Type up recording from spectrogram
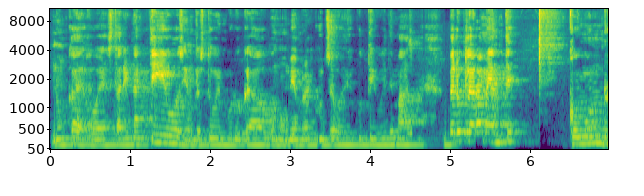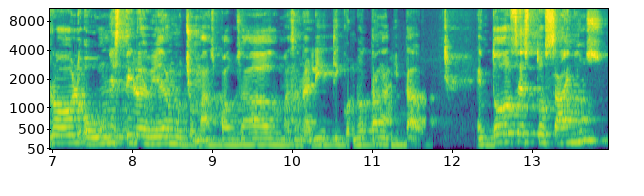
nunca dejó de estar inactivo, siempre estuvo involucrado como miembro del Consejo Ejecutivo y demás, pero claramente con un rol o un estilo de vida mucho más pausado, más analítico, no tan agitado. En todos estos años,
